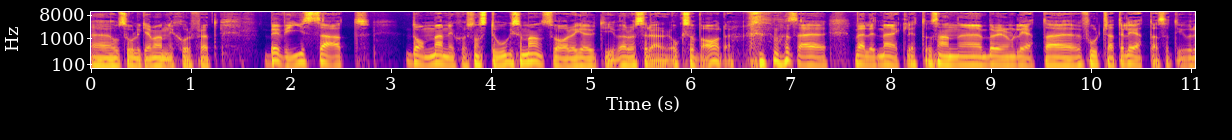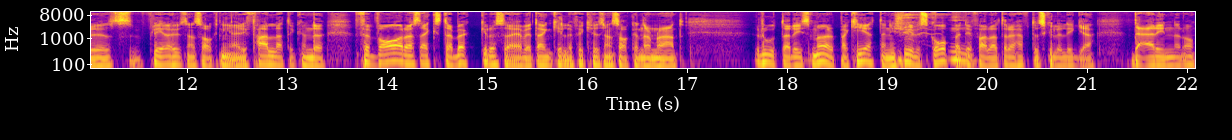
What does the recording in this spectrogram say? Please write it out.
eh, hos olika människor för att bevisa att de människor som stod som ansvariga utgivare och sådär också var det. det var så väldigt märkligt. Och sen eh, började de leta, fortsatte leta så att det gjordes flera husrannsakningar ifall att det kunde förvaras extra böcker och sådär. Jag vet en kille fick husrannsakan där de bland annat rotade i smörpaketen i kylskåpet mm. ifall att det häftet skulle ligga där inne. Då.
